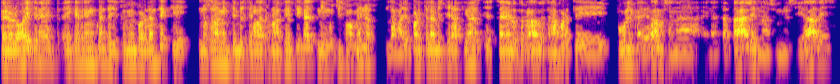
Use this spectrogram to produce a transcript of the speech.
Pero luego hay, tener, hay, que tener en cuenta, y esto es muy importante, que no solamente investigan las farmacéuticas, ni muchísimo menos. La mayor parte de la investigación está en el otro lado, está en la parte pública, digamos, en la, en la estatal, en las universidades.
